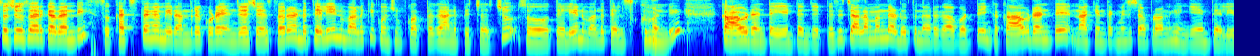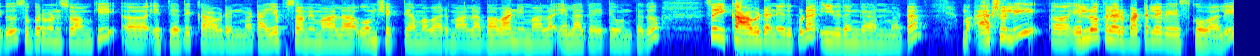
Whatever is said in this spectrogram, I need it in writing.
సో చూసారు కదండి. సో ఖచ్చితంగా మీరు అందరూ కూడా ఎంజాయ్ చేస్తారు. అండ్ తెలియని వాళ్ళకి కొంచెం కొత్తగా అనిపించవచ్చు సో తెలియని వాళ్ళు తెలుసుకోండి. కావిడ ఏంటని చెప్పేసి చాలామంది అడుగుతున్నారు కాబట్టి ఇంకా కావిడ నాకు ఇంతకు మించి చెప్పడానికి ఇంకేం తెలియదు సుబ్రహ్మణ్య స్వామికి ఎత్తేదే కావిడ అనమాట అయ్యప్ప స్వామి మాల ఓం శక్తి అమ్మవారి మాల భవానీ మాల ఎలాగైతే ఉంటుందో. సో ఈ కావిడ అనేది కూడా ఈ విధంగా అనమాట యాక్చువల్లీ ఎల్లో కలర్ బట్టలే వేసుకోవాలి.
